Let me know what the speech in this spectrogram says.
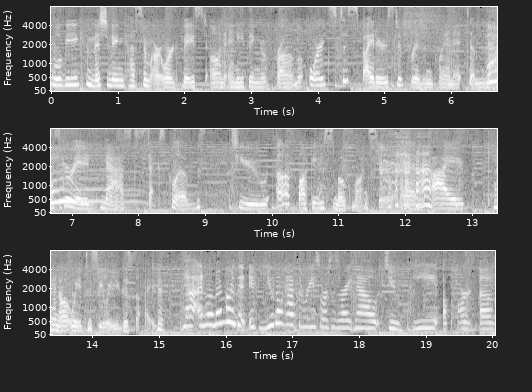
we'll be commissioning custom artwork based on anything from orcs to spiders to prison planet to masquerade masks, sex clubs to a fucking smoke monster. And I cannot wait to see what you decide. Yeah, and remember that if you don't have the resources right now to be a part of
